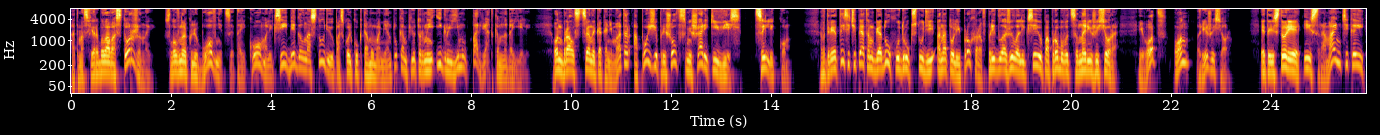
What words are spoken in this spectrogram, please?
Атмосфера была восторженной, Словно к любовнице, тайком Алексей бегал на студию, поскольку к тому моменту компьютерные игры ему порядком надоели. Он брал сцены как аниматор, а позже пришел в смешарики весь, целиком. В 2005 году худрук студии Анатолий Прохоров предложил Алексею попробоваться на режиссера. И вот он режиссер. Эта история и с романтикой,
